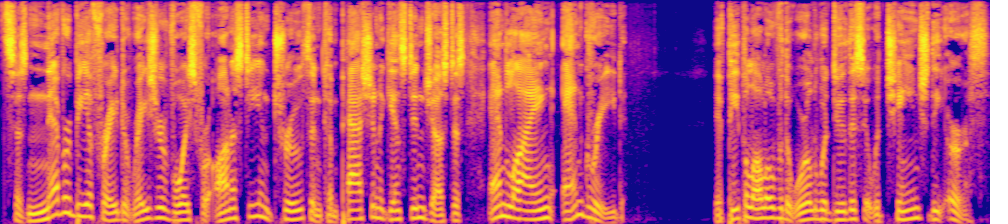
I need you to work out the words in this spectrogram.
It says, Never be afraid to raise your voice for honesty and truth and compassion against injustice and lying and greed. If people all over the world would do this, it would change the earth.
